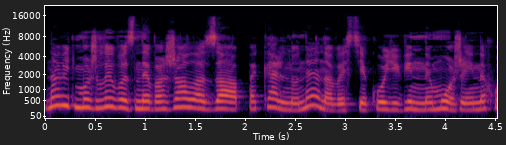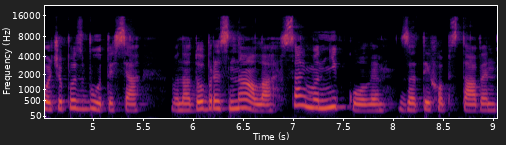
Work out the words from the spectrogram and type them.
навіть, можливо, зневажала за пекельну ненависть, якої він не може і не хоче позбутися. Вона добре знала, Саймон ніколи, за тих обставин,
